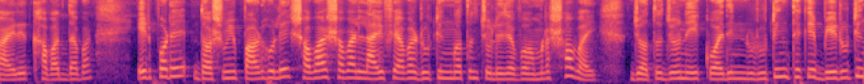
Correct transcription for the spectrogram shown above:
বাইরের খাবার দাবার এরপরে দশমী পার হলে সবার সবার লাইফে আবার রুটিন মতন চলে যাব আমরা সবাই। যতজন এই কয়দিন রুটিন থেকে বেরুটিং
